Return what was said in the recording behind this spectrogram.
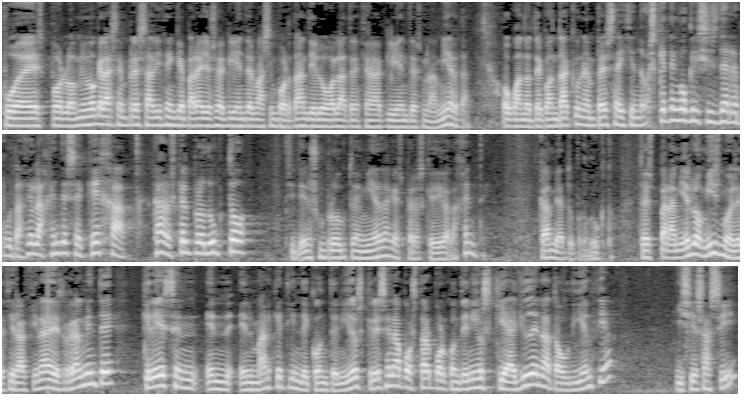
Pues por lo mismo que las empresas dicen que para ellos el cliente es más importante y luego la atención al cliente es una mierda. O cuando te contacta una empresa diciendo, es que tengo crisis de reputación, la gente se queja. Claro, es que el producto, si tienes un producto de mierda, ¿qué esperas que diga la gente? Cambia tu producto. Entonces, para mí es lo mismo, es decir, al final es, ¿realmente crees en, el marketing de contenidos? ¿Crees en apostar por contenidos que ayuden a tu audiencia? Y si es así,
